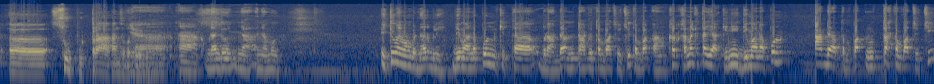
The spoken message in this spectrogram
eh, suputra kan seperti itu. Ya, nah kemudian tuh ny- nyamuk. Itu memang benar beli. Di mana pun kita berada, entah di tempat suci, tempat angker, karena kita yakini di mana pun ada tempat, entah tempat suci,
